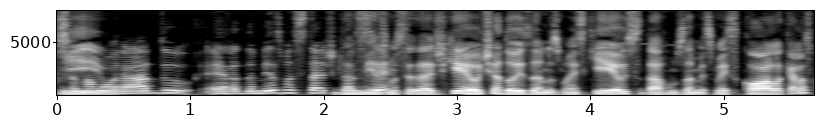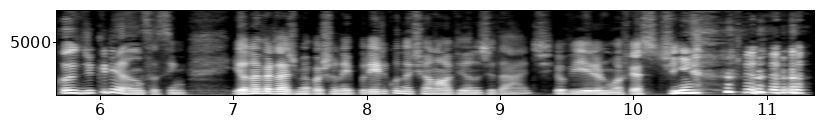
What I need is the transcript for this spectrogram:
O seu E eu- namorado era da mesma cidade que da você? mesma cidade que eu, tinha dois anos mais que eu, estudávamos na mesma escola, aquelas coisas de criança, assim. Eu, na verdade, me apaixonei por ele quando eu tinha nove anos de idade. Eu vi ele numa festinha.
